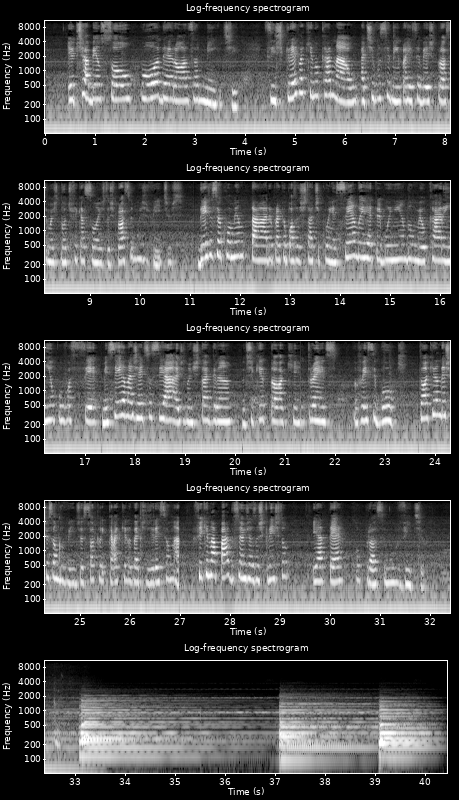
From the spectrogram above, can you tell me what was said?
eu te abençoo poderosamente. Se inscreva aqui no canal, ative o sininho para receber as próximas notificações dos próximos vídeos. Deixe seu comentário para que eu possa estar te conhecendo e retribuindo o meu carinho por você. Me siga nas redes sociais, no Instagram, no TikTok, no Trends, no Facebook. Então aqui na descrição do vídeo é só clicar que ele vai te direcionar. Fique na paz do Senhor Jesus Cristo e até o próximo vídeo.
